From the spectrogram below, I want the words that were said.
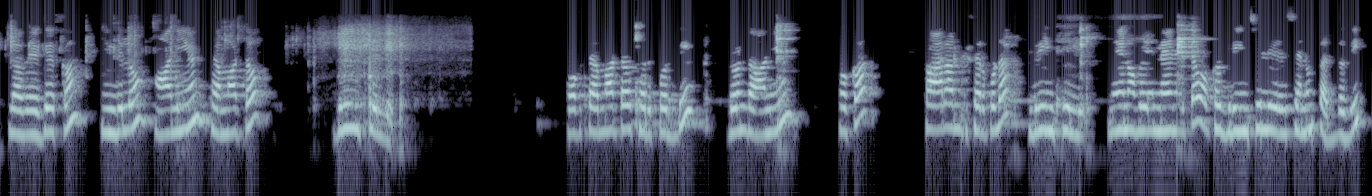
ఇలా వేగాక ఇందులో ఆనియన్ టమాటో గ్రీన్ చిల్లీ ఒక టమాటా సరిపోద్ది రెండు ఆనియన్ ఒక కారానికి సరిపడా గ్రీన్ చిల్లీ. నేను ఒక నేనైతే ఒక గ్రీన్ చిల్లీ వేసాను పెద్దది.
